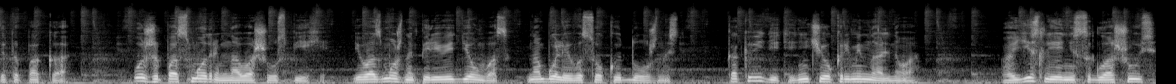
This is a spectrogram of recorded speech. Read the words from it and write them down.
Это пока. Позже посмотрим на ваши успехи и, возможно, переведем вас на более высокую должность. Как видите, ничего криминального. А если я не соглашусь?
